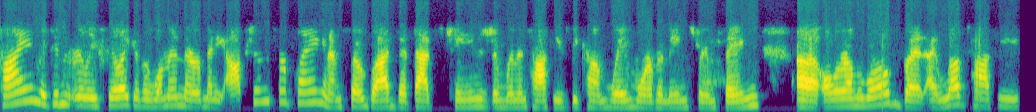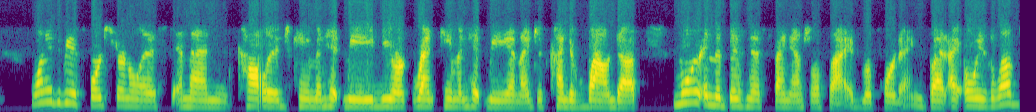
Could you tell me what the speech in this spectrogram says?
time, it didn't really feel like as a woman there were many options for playing, and I'm so glad that that's changed and women's hockey's become way more of a mainstream thing uh, all around the world. But I loved hockey, wanted to be a sports journalist, and then college came and hit me, New York rent came and hit me, and I just kind of wound up more in the business financial side reporting. But I always loved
